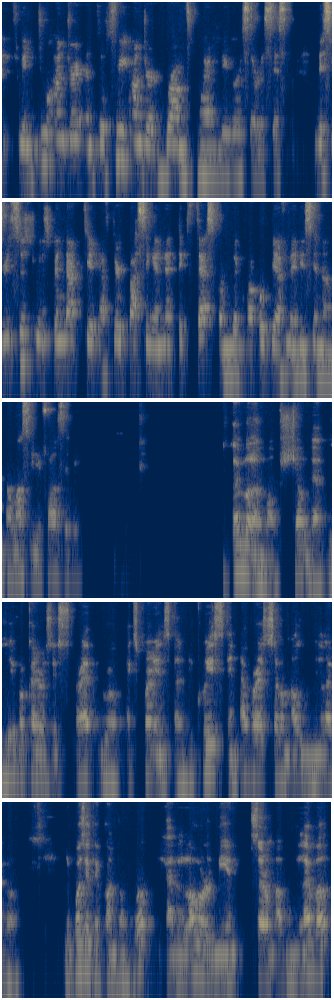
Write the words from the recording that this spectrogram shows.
between 200 and 300 grams when liver cirrhosis. This research was conducted after passing a ethics test from the Faculty of Medicine at Andalas University table above show that liver cirrhosis rat group experienced a decrease in average serum albumin level. The positive control group had a lower mean serum albumin level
